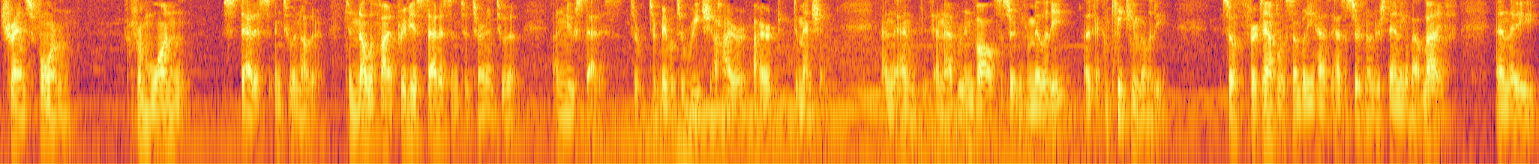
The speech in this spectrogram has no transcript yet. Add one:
transform from one status into another, to nullify a previous status and to turn into a, a new status, to, to be able to reach a higher, a higher dimension. And, and, and that involves a certain humility, a, a complete humility. So, for example, if somebody has, has a certain understanding about life and they,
